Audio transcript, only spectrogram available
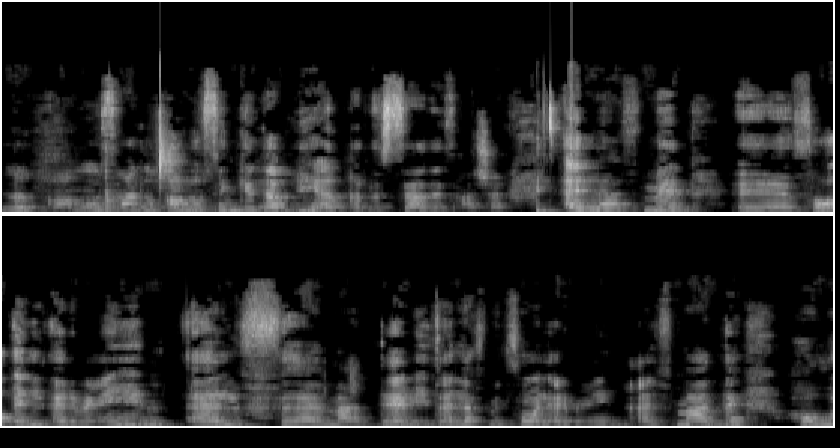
للقاموس. هذا القاموس انكتب بالقرن السادس عشر. يتألف من آه فوق الأربعين ألف مادة. بيتألف من فوق الأربعين ألف مادة. هو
